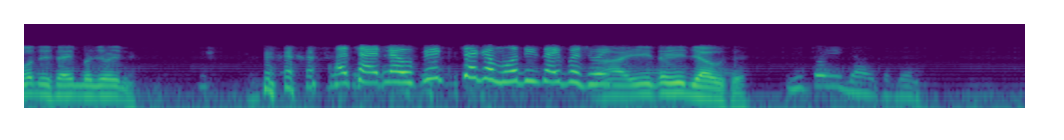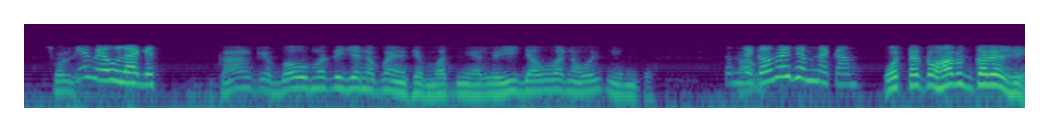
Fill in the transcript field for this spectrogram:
મોદી સાહેબ જ હોય ને. અચ્છા એટલે ફિક્સ છે કે મોદી સાહેબ જ હોય? હા ઈ તો ઈ જ આવશે. ઈ તો ઈ જ આવશે બેન. કેમ એવું લાગે? કારણ કે બહુ મતી જેના પાસે છે મતની એટલે ઈ જ આવવાના હોય ને એમ તો. તમને ગમે છે એમના કામ? પોતે તો સારું જ કરે છે.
